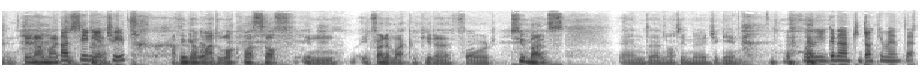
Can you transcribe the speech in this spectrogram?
and then I might. I've just, seen your uh, tweets. I think I might lock myself in in front of my computer for two months and uh, not emerge again. well, you're gonna have to document that.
